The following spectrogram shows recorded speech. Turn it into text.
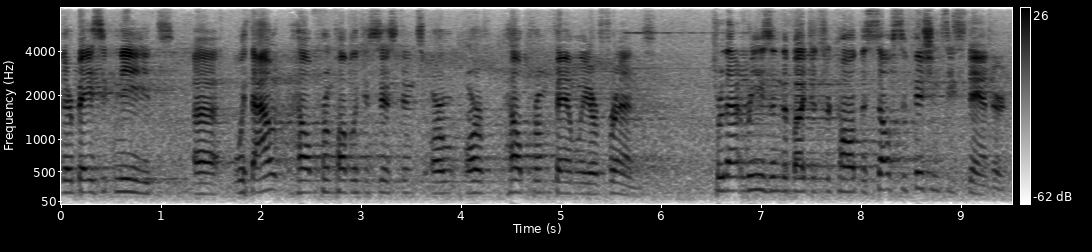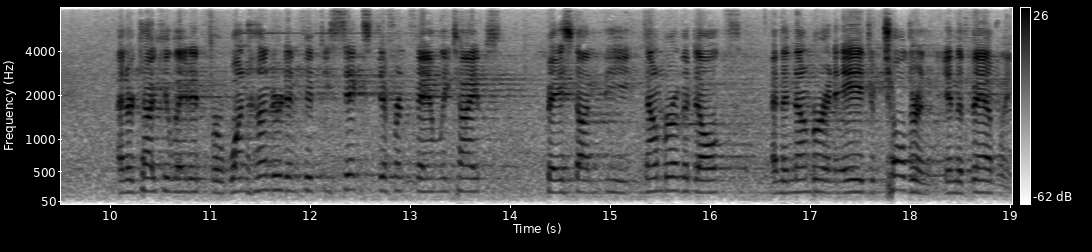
their basic needs uh, without help from public assistance or, or help from family or friends. For that reason, the budgets are called the self-sufficiency standard and are calculated for 156 different family types based on the number of adults and the number and age of children in the family.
